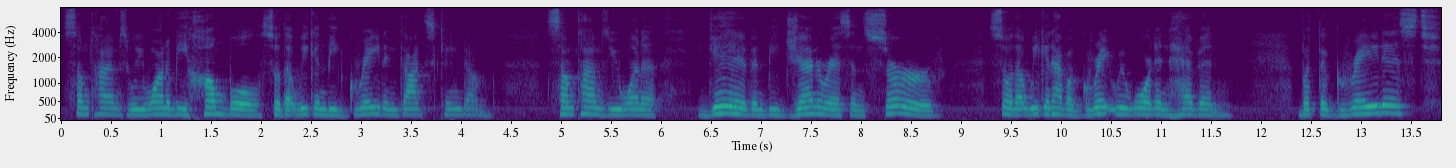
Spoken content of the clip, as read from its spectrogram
Sometimes we want to be humble so that we can be great in God's kingdom. Sometimes you want to give and be generous and serve so that we can have a great reward in heaven. But the greatest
